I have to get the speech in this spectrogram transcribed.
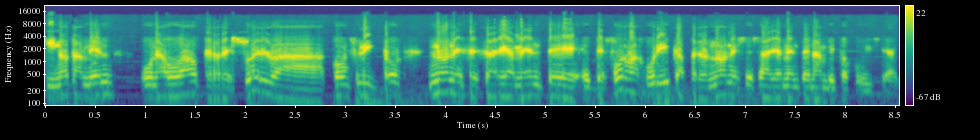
sino también un abogado que resuelva conflictos, no necesariamente de forma jurídica, pero no necesariamente en ámbito judicial.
